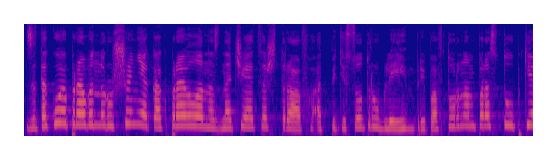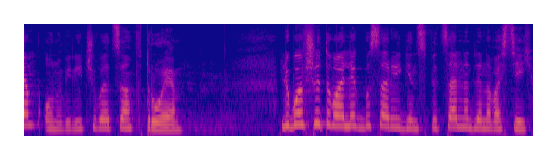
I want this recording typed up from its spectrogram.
За такое правонарушение, как правило, назначается штраф от 500 рублей. При повторном проступке он увеличивается втрое. Любовь Шитова, Олег Басарыгин. Специально для новостей.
